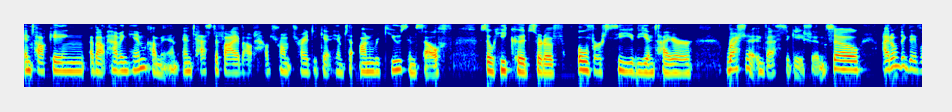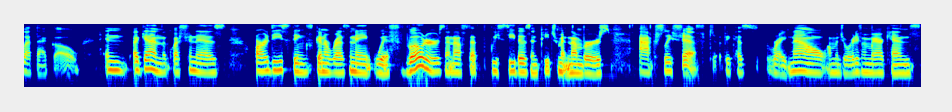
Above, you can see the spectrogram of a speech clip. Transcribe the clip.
and talking about having him come in and testify about how Trump tried to get him to unrecuse himself so he could sort of oversee the entire Russia investigation. So I don't think they've let that go. And again, the question is are these things going to resonate with voters enough that we see those impeachment numbers actually shift? Because right now, a majority of Americans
